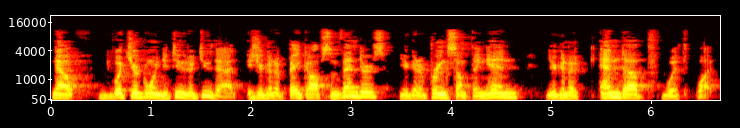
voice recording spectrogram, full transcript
Now, what you're going to do to do that is you're going to bake off some vendors. You're going to bring something in. You're going to end up with what?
